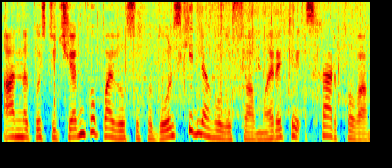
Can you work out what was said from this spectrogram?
Анна Костюченко, Павел Суходольський для Голосу Америки з Харкова.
